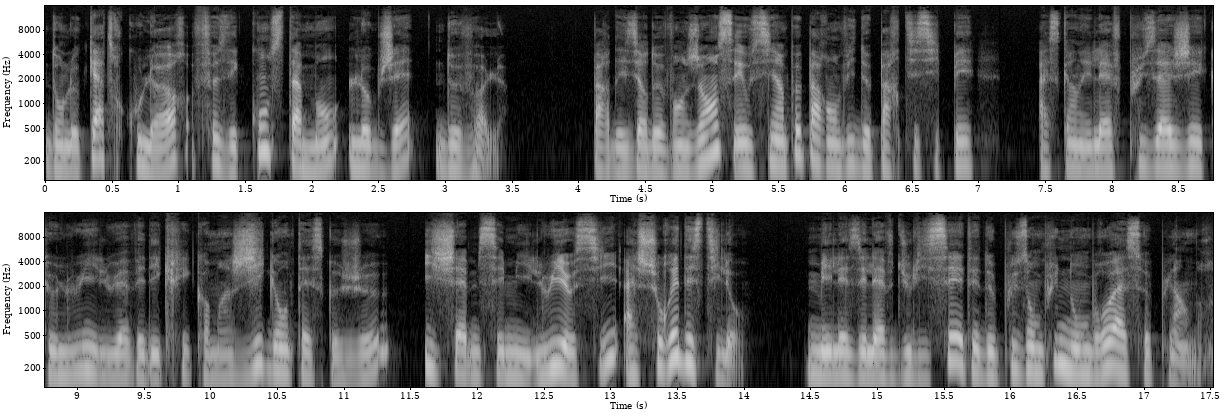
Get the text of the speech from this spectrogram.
dont le quatre couleurs faisait constamment l'objet de vols. Par désir de vengeance et aussi un peu par envie de participer à ce qu'un élève plus âgé que lui lui avait décrit comme un gigantesque jeu, Hichem s'est mis lui aussi à chourer des stylos. Mais les élèves du lycée étaient de plus en plus nombreux à se plaindre.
